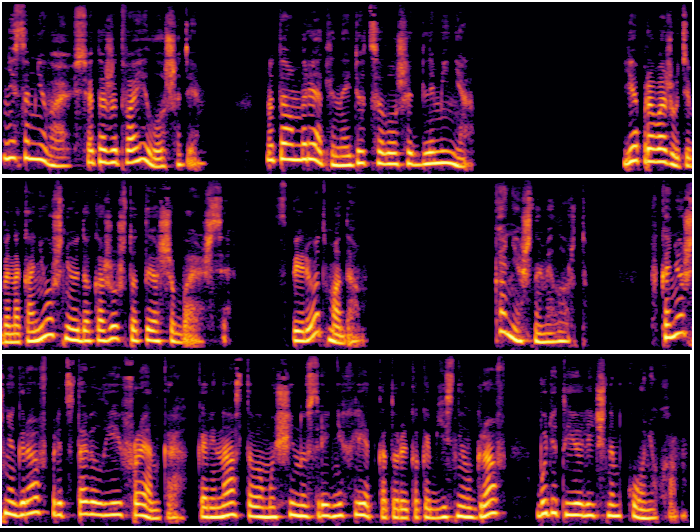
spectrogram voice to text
«Не сомневаюсь, это же твои лошади. Но там вряд ли найдется лошадь для меня». «Я провожу тебя на конюшню и докажу, что ты ошибаешься. Вперед, мадам!» «Конечно, милорд». В конюшне граф представил ей Фрэнка, коренастого мужчину средних лет, который, как объяснил граф, будет ее личным конюхом.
